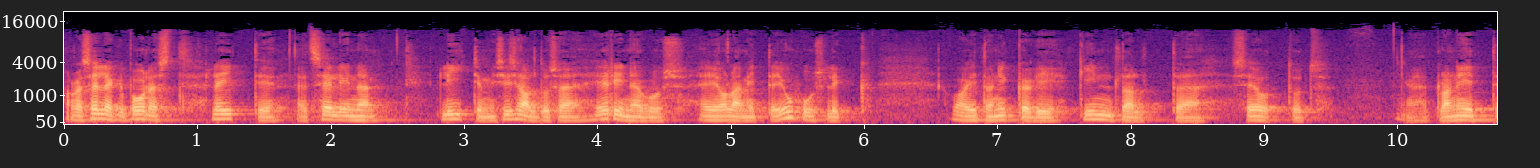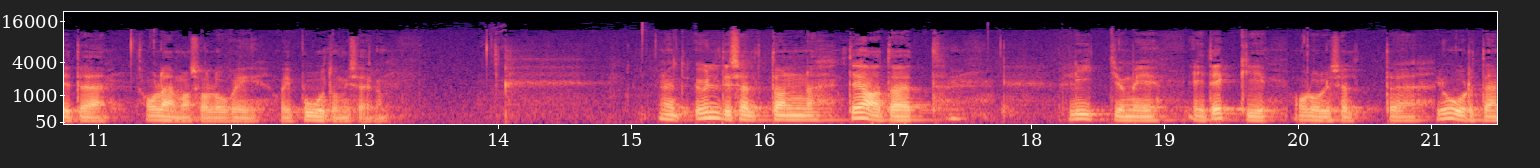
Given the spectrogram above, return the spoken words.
aga sellegipoolest leiti, et selline liitiumisisalduse erinevus ei ole mitte juhuslik, vaid on ikkagi kindlalt seotud planeetide olemasolu või, või puudumisega. nüüd üldiselt on teada, et liitiumi ei teki oluliselt juurde,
